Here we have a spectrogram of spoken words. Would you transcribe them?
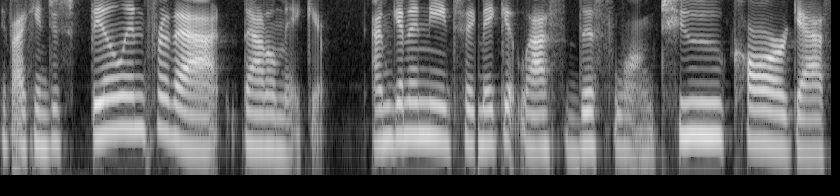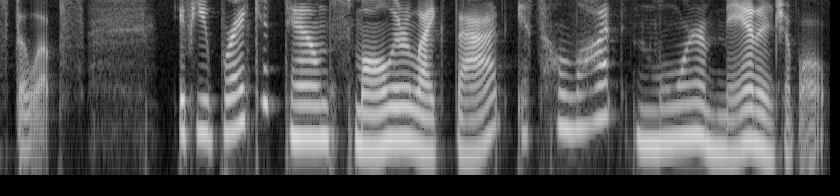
If I can just fill in for that, that'll make it. I'm going to need to make it last this long two car gas fill ups. If you break it down smaller like that, it's a lot more manageable.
